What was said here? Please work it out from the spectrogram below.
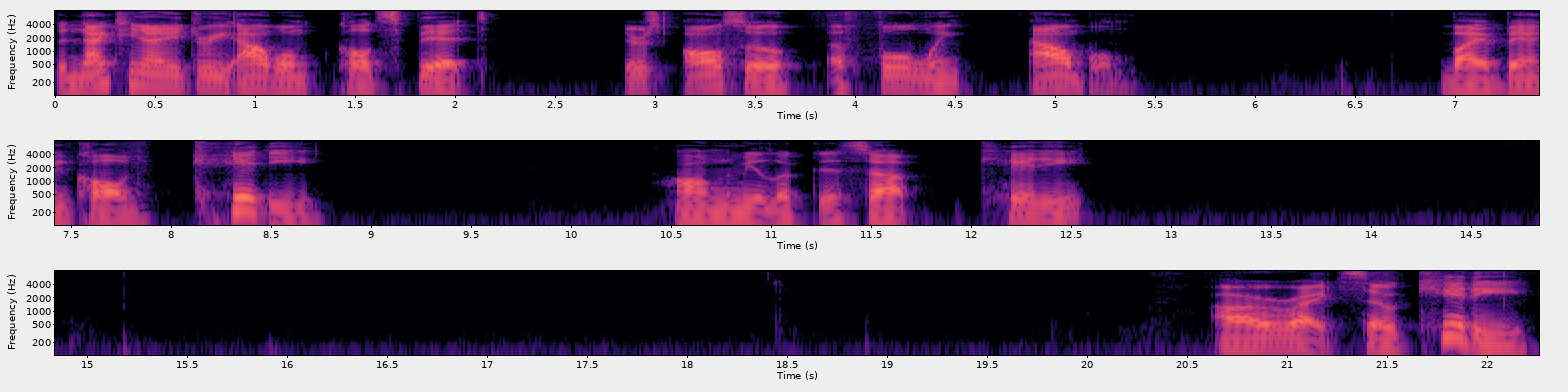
the 1993 album called Spit, there's also a full length album by a band called Kittie. Hold on, let me look this up. Kittie. Alright, so Kittie,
